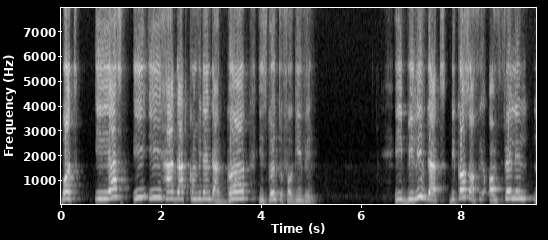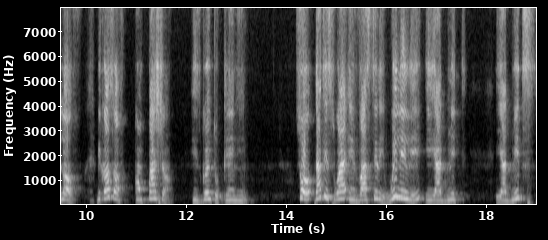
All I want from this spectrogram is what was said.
But he, asked, he, he had that confidence that God is going to forgive him. He believed that because of unfailing love, because of compassion, he's going to clean him. So that is why in verse 3, willingly he admit, he admits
